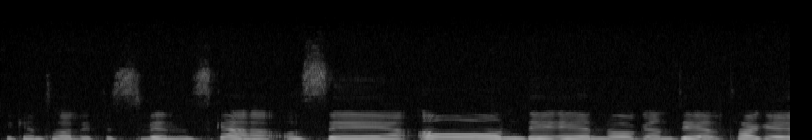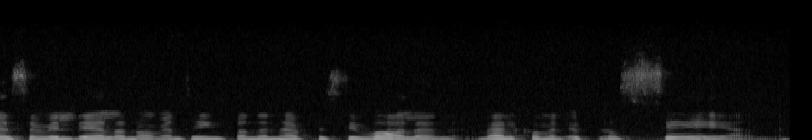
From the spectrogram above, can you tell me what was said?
Vi kan ta lite svenska och säga om det är någon deltagare som vill dela någonting från den här festivalen. Välkommen upp på scen.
